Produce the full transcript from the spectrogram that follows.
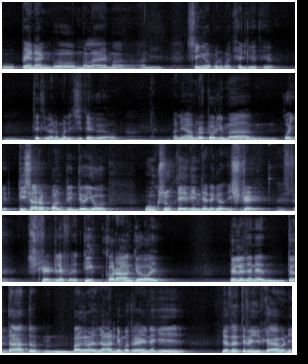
ऊ पेनाङ भयो मलायमा अनि सिङ्गापुरमा खेलिएको थियो. त्यति बेला मैले जितेको हो. अनि हाम्रो टोलीमा कोही यति साह्रो पञ्च दिन्थ्यो यो हुकसुक केही दिन्थेन क्या स्ट्रेट। स्ट्रेट। स्ट्रेट लेफ्ट यति कडा हान्थ्यो है। त्यसले चाहिँ नि त्यो दाँत बाङ्रा झार्ने मात्रै होइन कि यतातिर हिर्कायो भने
